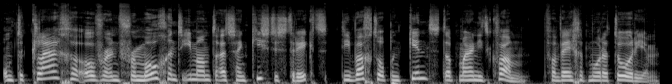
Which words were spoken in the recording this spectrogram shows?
om te klagen over een vermogend iemand uit zijn kiesdistrict die wachtte op een kind dat maar niet kwam vanwege het moratorium.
